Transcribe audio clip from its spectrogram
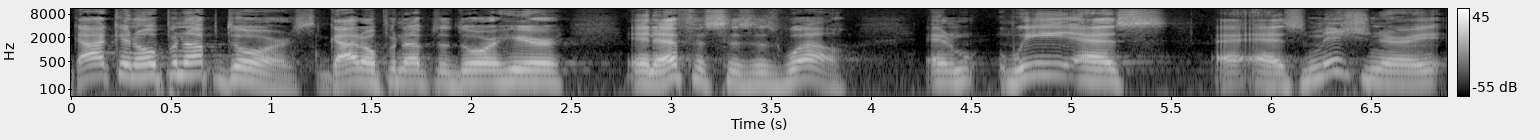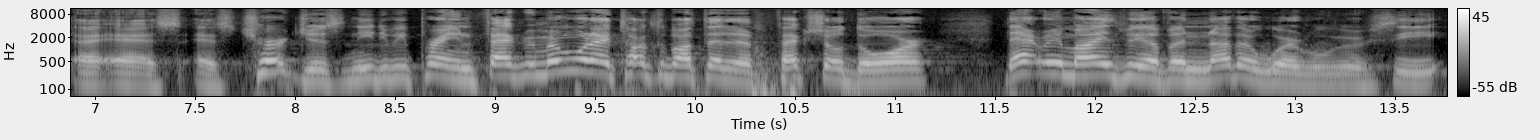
God can open up doors. God opened up the door here in Ephesus as well. And we as as missionary, as, as churches, need to be praying. In fact, remember when I talked about that effectual door? That reminds me of another word where we see,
